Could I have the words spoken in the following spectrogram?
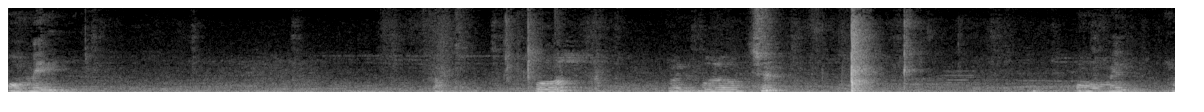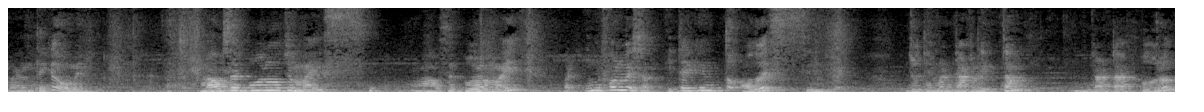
ওমেন হচ্ছে ওমেন ওমেন থেকে ওমেন মাউসের প্লুরাল হচ্ছে মাইস মাউসের প্লুরাল মাইস বাট ইনফরমেশন এটা কিন্তু অলওয়েজ সিম্পল যদি আমরা ডাটা লিখতাম ডাটা প্লুরাল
